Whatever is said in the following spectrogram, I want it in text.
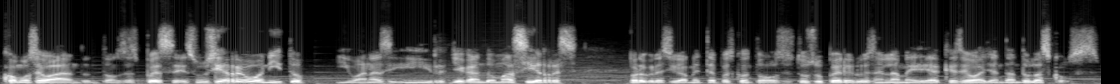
cómo se va dando. Entonces, pues es un cierre bonito y van a ir llegando más cierres progresivamente pues con todos estos superhéroes en la medida que se vayan dando las cosas.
